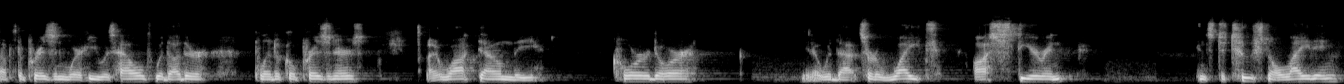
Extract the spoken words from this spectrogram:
of the prison where he was held with other political prisoners. I walked down the corridor, you know, with that sort of white, austere, institutional lighting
